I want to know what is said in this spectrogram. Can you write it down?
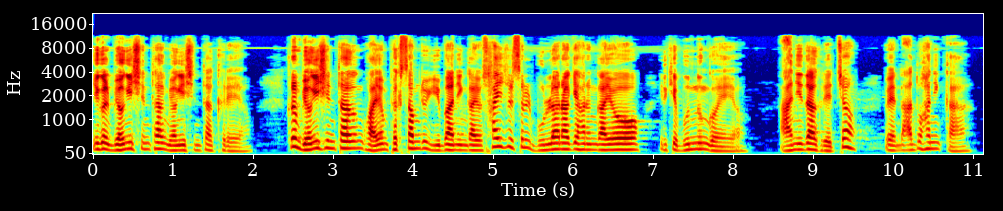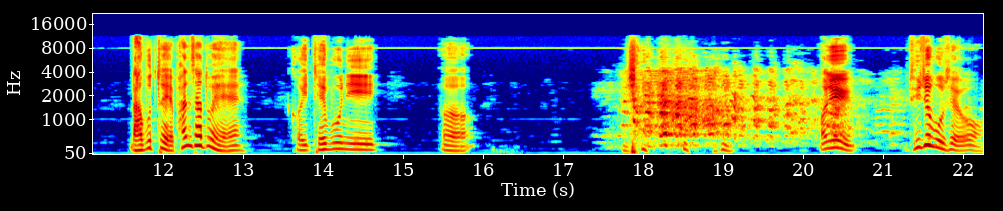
이걸 명의 신탁, 명의 신탁 그래요. 그럼 명의 신탁은 과연 103조 위반인가요? 사회 질서를 문란하게 하는가요? 이렇게 묻는 거예요. 아니다 그랬죠? 왜? 나도 하니까. 나부터 해. 판사도 해. 거의 대부분이 어 아니 뒤져보세요.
